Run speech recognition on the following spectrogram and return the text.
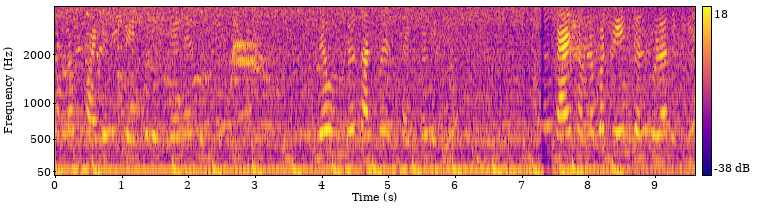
हम लोग फाइनली ट्रेन पर रुक गए हैं। विंडो साइड पर साइड पर देखिए तो गाइस हम लोग का ट्रेन चल पूरा देखिए।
